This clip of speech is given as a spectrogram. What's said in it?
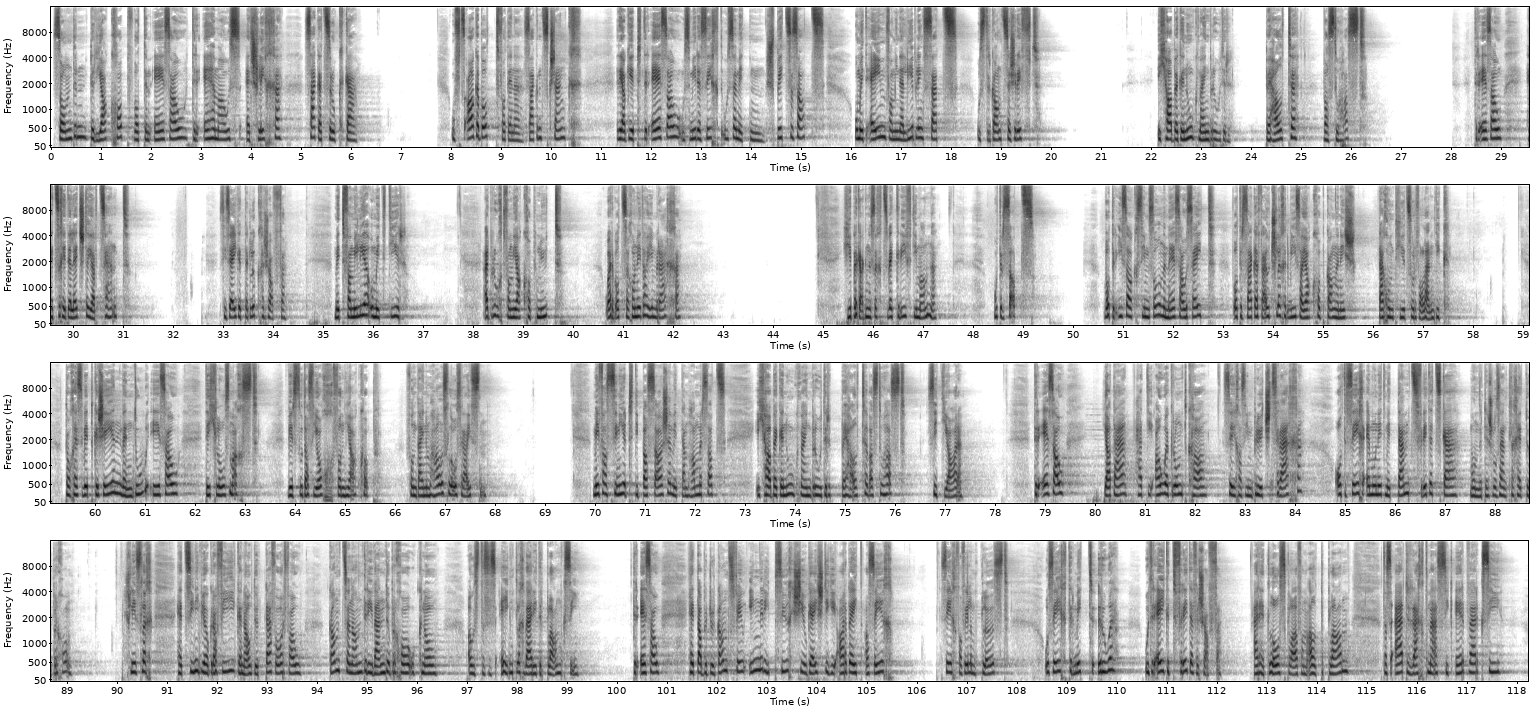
sondern der Jakob wird dem Esau, der ehemals erschlichen, Segen zurückgeben. Auf das Angebot von diesen Segensgeschenken reagiert der Esau aus meiner Sicht raus mit einem Spitzensatz und mit einem von meinen Lieblingssätzen aus der ganzen Schrift. Ich habe genug, mein Bruder. Behalte, was du hast. Der Esau hat sich in den letzten Jahrzehnten sein eigenes Glück erschaffen. Mit Familie und mit dir. Er braucht vom Jakob nichts. Und er will sich auch nicht an ihm rächen. Hier begegnen sich zwei gereifte Männer. Und der Satz, wo der Isaac seinem Sohn Esau sagt, wo der Segen fälschlicherweise an Jakob gegangen ist, der kommt hier zur Vollendung. Doch es wird geschehen, wenn du, Esau, dich losmachst, wirst du das Joch von Jakob von deinem Hals losreißen. Mir fasziniert die Passage mit dem Hammersatz, ich habe genug, mein Bruder, behalte, was du hast, seit Jahren. Der Esau, ja, der hätte allen Grund gehabt, sich an seinem Bruder zu rächen oder sich immer nicht mit dem zufrieden zu geben, was er dann schlussendlich hat bekommen. Schließlich hat seine Biografie genau durch diesen Vorfall ganz eine andere Wende bekommen und genommen, als dass es eigentlich wäre der Plan gewesen. Der Esau hat aber durch ganz viel innere psychische und geistige Arbeit an sich, sich von vielem gelöst und sich damit Ruhe und der eigenen Frieden verschaffen. Er hat losgelassen vom alten Plan, dass er der rechtmässige Erbe war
